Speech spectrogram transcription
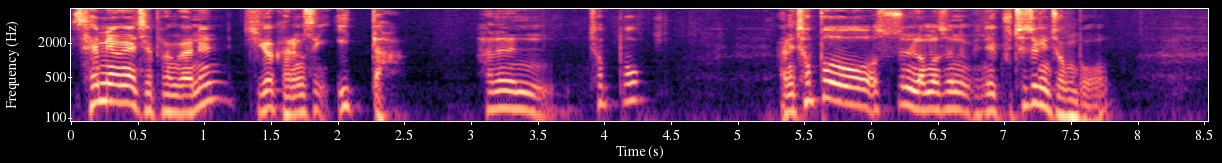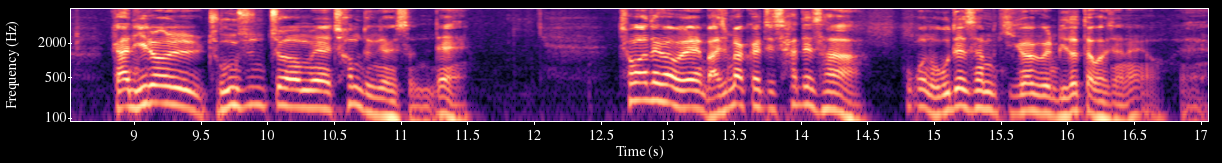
세 명의 재판관은 기각 가능성이 있다 하는 첩보 아니 첩보 수준을 넘어서는 굉장히 구체적인 정보. 한 1월 중순점에 처음 등장했었는데 청와대가 왜 마지막까지 4대 4 혹은 5대 3 기각을 믿었다고 하잖아요. 예.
